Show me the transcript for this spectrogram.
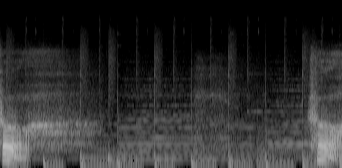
후. 후.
